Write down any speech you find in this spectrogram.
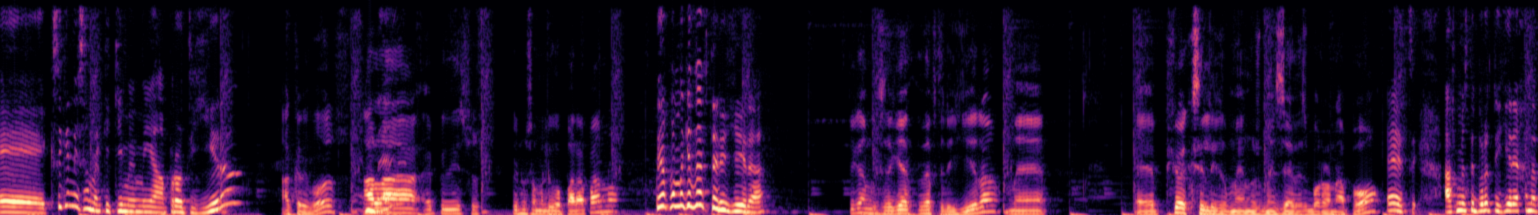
ε, ξεκινήσαμε και εκεί με μια πρώτη γύρα. Ακριβώς. Ναι. Αλλά επειδή ίσως πίνουσαμε λίγο παραπάνω. Πήγαμε και δεύτερη γύρα. Πήγαμε και σε δεύτερη γύρα με ε, πιο εξελιγμένους μεζέδες μπορώ να πω. Έτσι. Ας πούμε στην πρώτη γύρα είχαμε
